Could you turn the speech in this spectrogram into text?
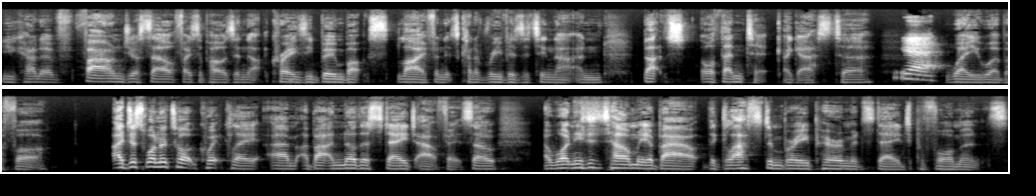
you kind of found yourself, I suppose, in that crazy boombox life, and it's kind of revisiting that, and that's authentic, I guess, to yeah where you were before. I just want to talk quickly um, about another stage outfit. So I want you to tell me about the Glastonbury Pyramid Stage performance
